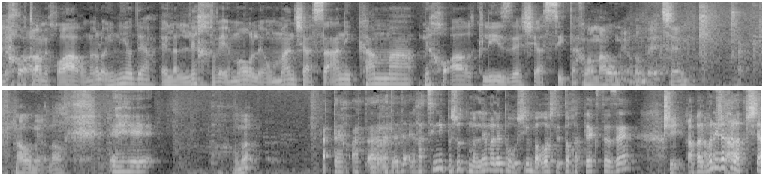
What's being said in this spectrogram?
מכוער. אותו המכוער, אומר לו, איני יודע, אלא לך ואמור לאומן שעשאני כמה מכוער כלי זה שעשית. כלומר, מה הוא אומר לו בעצם? מה הוא אומר לו? אה, הוא אומר... אתה, אתה, אתה, רצים לי פשוט מלא מלא פירושים בראש לתוך הטקסט הזה, פש... אבל בוא נלך על הפשט.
